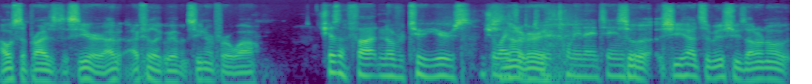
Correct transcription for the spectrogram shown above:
I was surprised to see her. I, I feel like we haven't seen her for a while. She hasn't fought in over two years. July not a very- thirteenth, twenty nineteen. So she had some issues. I don't know,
